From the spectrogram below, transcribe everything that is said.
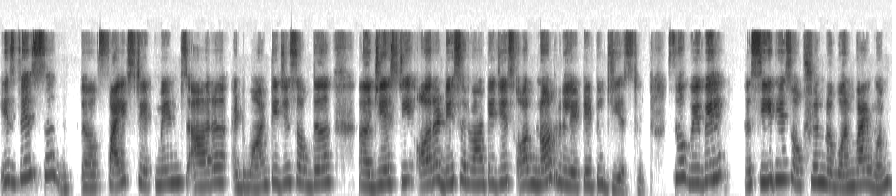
is this uh, five statements are uh, advantages of the uh, GST or a disadvantages or not related to GST. So we will see this option one by one.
